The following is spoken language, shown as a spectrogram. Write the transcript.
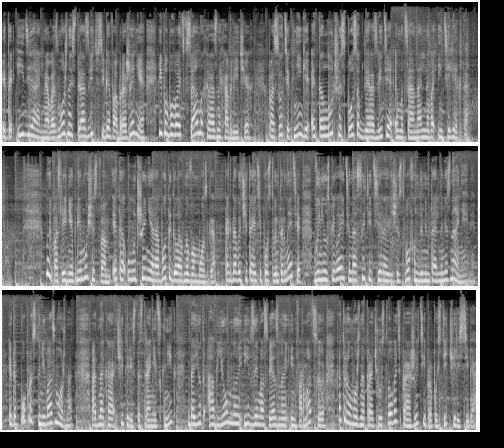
Это идеальная возможность развить в себе воображение и побывать в самых разных обличиях. По сути, книги — это лучший способ для развития эмоционального интеллекта. Ну и последнее преимущество – это улучшение работы головного мозга. Когда вы читаете пост в интернете, вы не успеваете насытить серое вещество фундаментальными знаниями. Это попросту невозможно. Однако 400 страниц книг дают объемную и взаимосвязанную информацию, которую можно прочувствовать, прожить и пропустить через себя.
